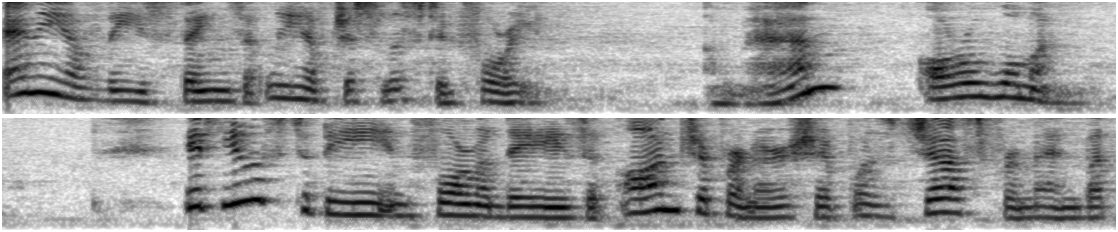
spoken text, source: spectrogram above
any of these things that we have just listed for you a man or a woman. It used to be in former days that entrepreneurship was just for men, but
